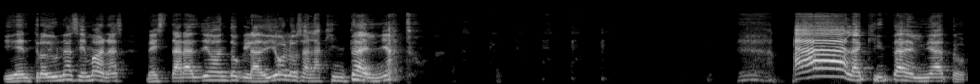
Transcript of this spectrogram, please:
y dentro de unas semanas me estarás llevando gladiolos a la quinta del ñato. ¡Ah! La quinta del ñato.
